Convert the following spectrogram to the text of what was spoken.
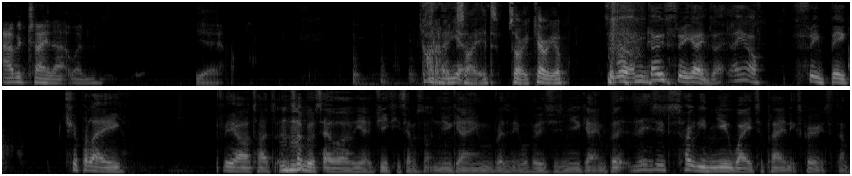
I would try that one. yeah, God, I'm Uh, yeah. excited. Sorry, carry on. So well, I mean, those three games they- they are three big AAA VR titles. And some people say, well, yeah, GT7 is not a new game, Resident Evil Village is a new game, but this is a totally new way to play and experience them.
